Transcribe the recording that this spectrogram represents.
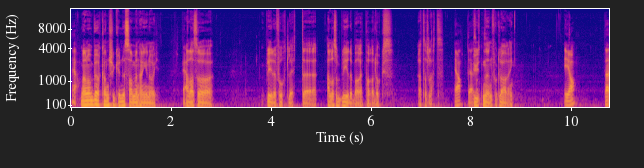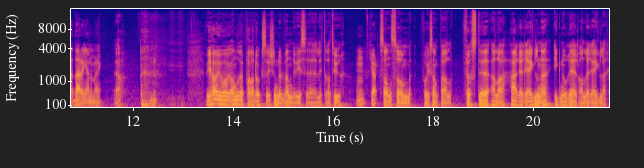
Ja. Men man bør kanskje kunne sammenhengen òg. Eller så blir det fort litt eh, Eller så blir det bare et paradoks, rett og slett. Ja, det er sant. Uten en forklaring. Ja, der, der er jeg enig med deg. Ja. Vi har jo òg andre paradokser, ikke nødvendigvis er litteratur. Mm, kjør. Sånn som for eksempel første, eller her er reglene, ignorer alle regler.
